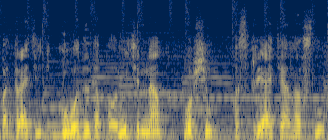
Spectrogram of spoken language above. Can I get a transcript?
потратить годы дополнительно, в общем, восприятие на слух.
